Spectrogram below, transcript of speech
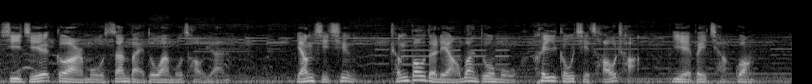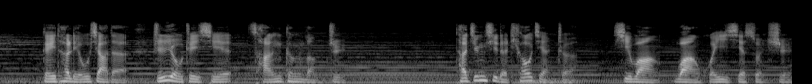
洗劫格尔木三百多万亩草原，杨喜庆承包的两万多亩黑枸杞草场也被抢光，给他留下的只有这些残羹冷炙。他精细地挑拣着，希望挽回一些损失。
